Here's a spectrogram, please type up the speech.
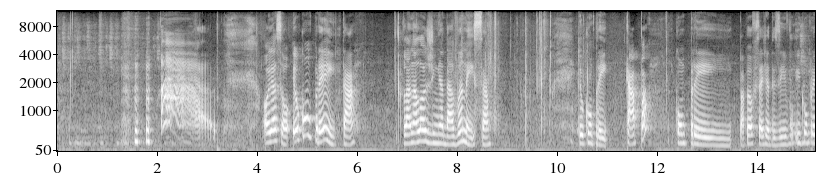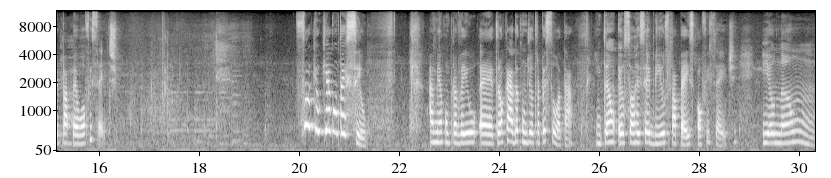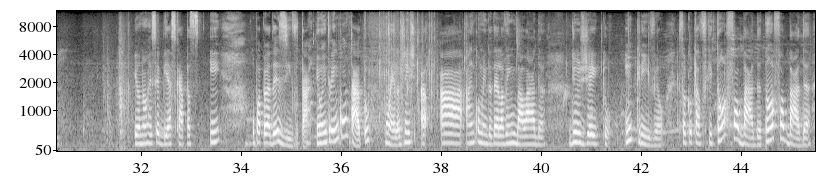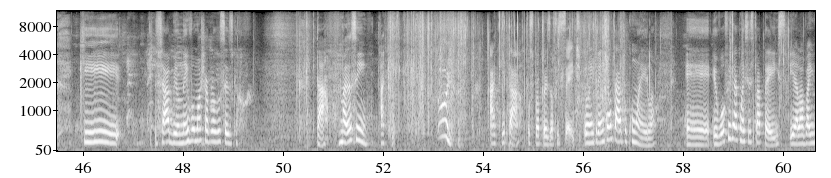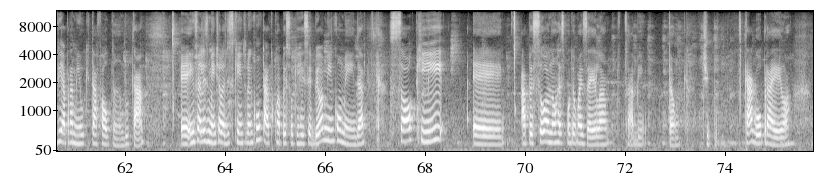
Olha só, eu comprei, tá? Lá na lojinha da Vanessa. Eu comprei capa comprei papel offset adesivo e comprei papel offset. Só que o que aconteceu? A minha compra veio é, trocada com de outra pessoa, tá? Então, eu só recebi os papéis offset e eu não... Eu não recebi as capas e o papel adesivo, tá? Eu entrei em contato com ela. Gente, a, a, a encomenda dela vem embalada de um jeito incrível. Só que eu tava, fiquei tão afobada, tão afobada, que, sabe, eu nem vou mostrar pra vocês o que eu... Tá, mas assim, aqui. Ui. Aqui tá os papéis offset. Eu entrei em contato com ela. É, eu vou ficar com esses papéis e ela vai enviar pra mim o que tá faltando, tá? É, infelizmente, ela disse que entrou em contato com a pessoa que recebeu a minha encomenda, só que é, a pessoa não respondeu mais ela, sabe? Então, tipo, cagou pra ela,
